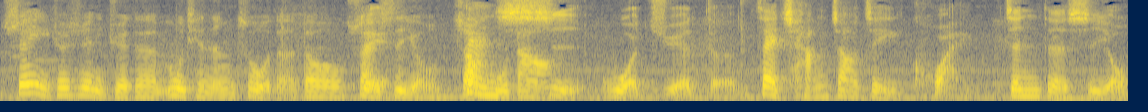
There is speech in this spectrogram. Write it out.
所以就是你觉得目前能做的都算是有照顾到，是我觉得在长照这一块，真的是有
